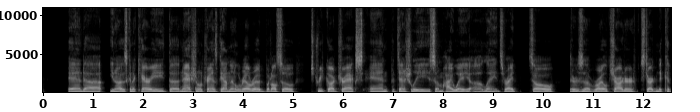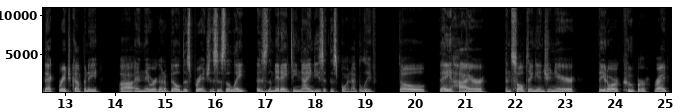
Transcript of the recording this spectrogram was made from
And uh, you know, it was going to carry the National Transcontinental Railroad, but also streetcar tracks and potentially some highway uh, lanes, right? So there's a royal charter starting the Quebec Bridge Company, uh, and they were going to build this bridge. This is the late, this is the mid 1890s at this point, I believe. So they hire consulting engineer Theodore Cooper, right?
